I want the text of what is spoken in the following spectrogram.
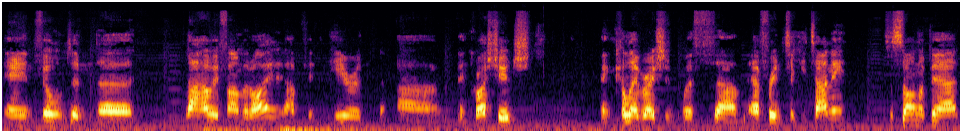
and filmed in uh, Lahaue Whamarai up here in, uh, in Christchurch in collaboration with um, our friend Tiki Taane. It's a song about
